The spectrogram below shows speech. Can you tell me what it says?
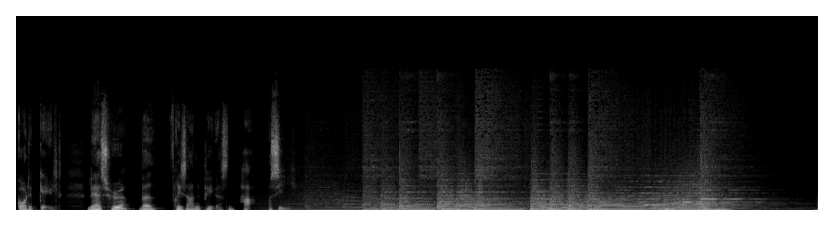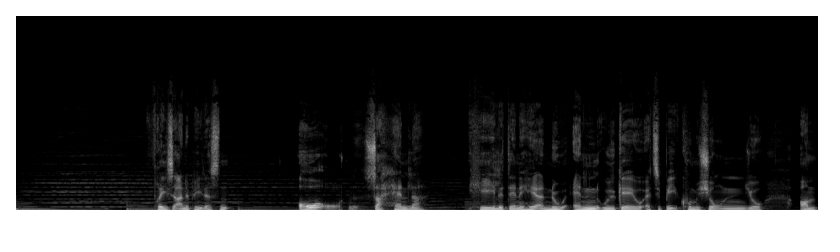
går det galt. Lad os høre, hvad Fris Arne Petersen har at sige. Fris Arne Petersen, overordnet, så handler hele denne her nu anden udgave af Tibet-kommissionen jo om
